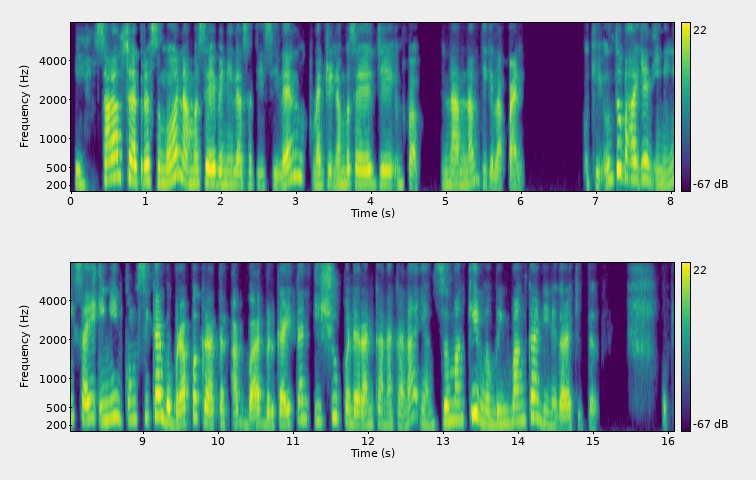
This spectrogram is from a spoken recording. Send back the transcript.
Okay. Salam sejahtera semua. Nama saya Benila Sati Silen. Matrik nombor saya J46638. Okey, untuk bahagian ini, saya ingin kongsikan beberapa keratan akhbar berkaitan isu penderaan kanak-kanak yang semakin membimbangkan di negara kita. Okay.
